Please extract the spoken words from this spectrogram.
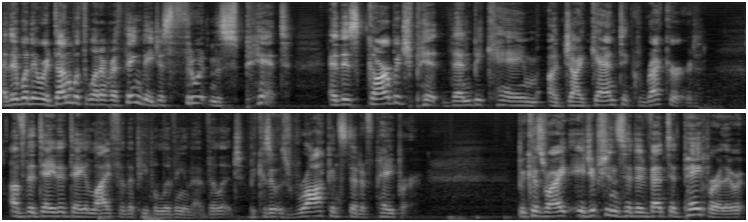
And then when they were done with whatever thing, they just threw it in this pit and this garbage pit then became a gigantic record of the day to day life of the people living in that village because it was rock instead of paper. Because, right, Egyptians had invented paper, they were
